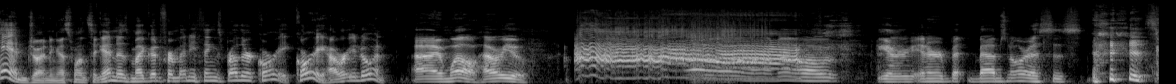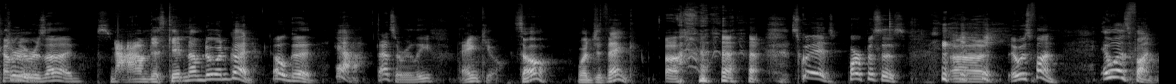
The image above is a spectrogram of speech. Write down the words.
And joining us once again is my good for many things brother, Corey. Corey, how are you doing? I'm well. How are you? Ah! Oh, your inner B- Babs Norris is it's come to true. reside. Nah, I'm just kidding. I'm doing good. Oh, good. Yeah, That's a relief. thank you. So, what'd you think? Uh, squids, porpoises. Uh, it was fun. It was fun.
